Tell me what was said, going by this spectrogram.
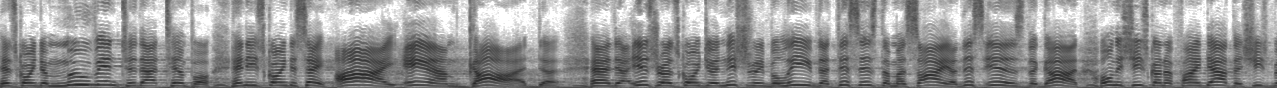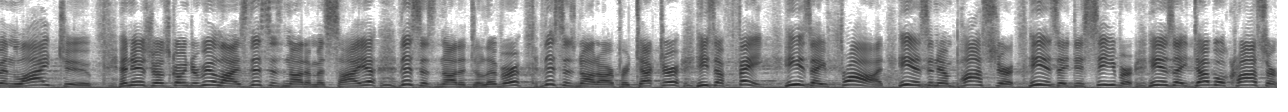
is going to move into that temple and he's going to say, I am God. And uh, Israel is going to initially believe that this is the Messiah, this is the God. Only she's going to find out that she's been lied to. And Israel is going to realize this is not a Messiah, this is not a deliverer, this is not our protector. He's a fake. He is a fraud. He is an impostor. He is a deceiver. He is a double crosser.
